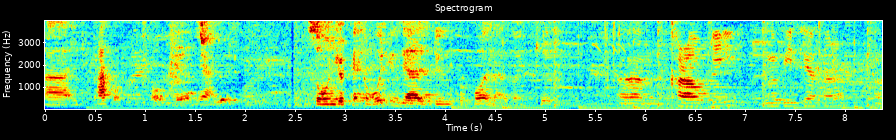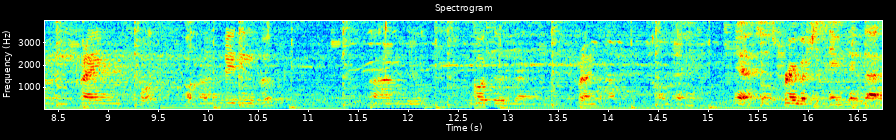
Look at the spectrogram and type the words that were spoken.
uh, is tacos. Okay. that's Yeah. good. So in Japan, what do you guys do for fun as like kids? um, karaoke, movie theater, um, playing sports, Okay. um, reading books, and go to the friend's house. Okay. Yeah, so it's pretty much the same thing that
